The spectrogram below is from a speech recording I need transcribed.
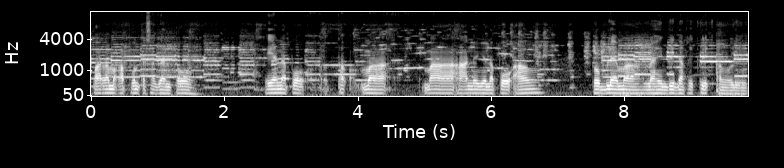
para makapunta sa ganto. Ayan na po. Ma, maano nyo na po ang problema na hindi nakiklik ang link.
